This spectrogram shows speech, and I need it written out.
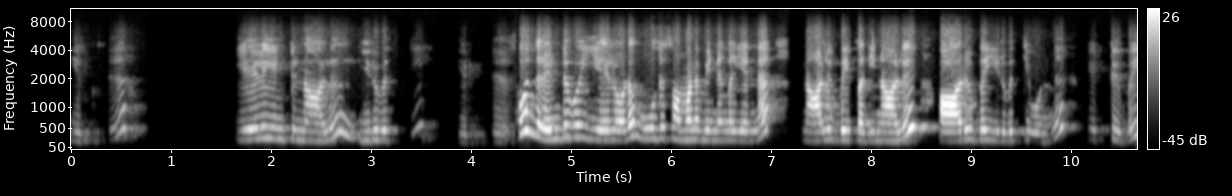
எட்டு ஏழு இன்ட்டு நாலு இருபத்தி எட்டு. இப்போ இந்த ரெண்டு பை ஏழோட மூன்று சமான பின்னங்கள் என்ன? நாலு பை பதினாலு ஆறு பை இருபத்தி ஒன்னு எட்டு பை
